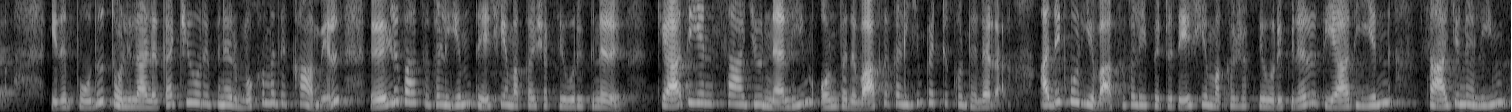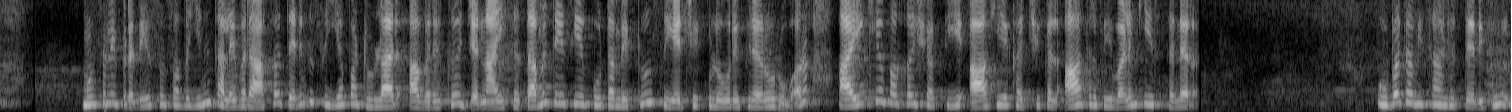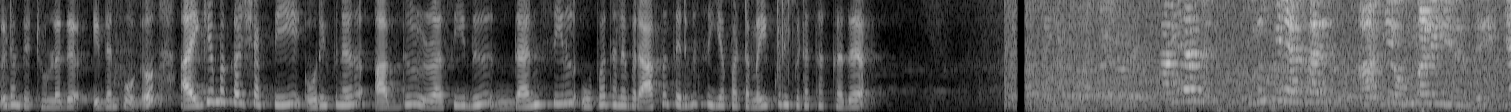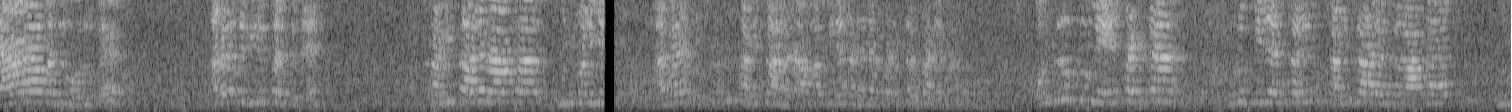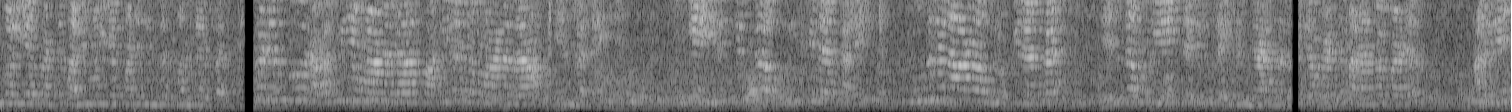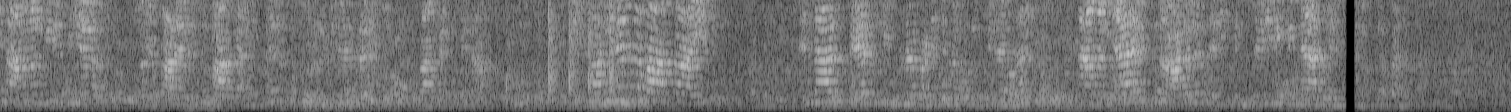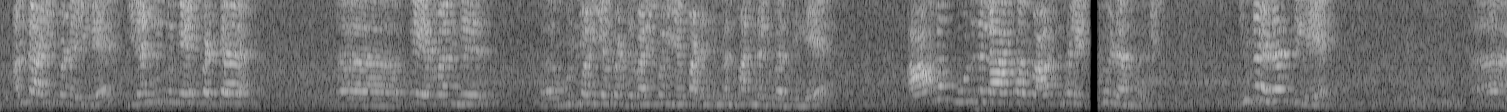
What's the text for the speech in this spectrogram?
இதன்போது தொழிலாளர் கட்சி உறுப்பினர் முகமது காமில் ஏழு வாக்குகளையும் தேசிய மக்கள் சக்தி உறுப்பினர் கியாதியன் சாஜு நலீம் ஒன்பது வாக்குகளையும் பெற்றுக்கொண்டனர் அதிகூடிய வாக்குகளை பெற்ற தேசிய மக்கள் சக்தி உறுப்பினர் தியாதியன் சாஜு நலீம் முசலி பிரதேச சபையின் தலைவராக தெரிவு செய்யப்பட்டுள்ளார். அவருக்கு ஜனநாயக தமிழ் தேசிய கூட்டமைப்பு சுயேட்சை குழு உறுப்பினர் ஒருவர் ஐக்கிய மக்கள் சக்தி ஆகிய கட்சிகள் ஆதரவை வழங்கியிருந்தனர். உபதவிசாளர் தெரிவு இடம்பெற்றுள்ளது. இதன்போது ஐக்கிய மக்கள் சக்தி உறுப்பினர் அப்துல் ரசீது தன்சீல் உபதலைவராக தெரிவு செய்யப்பட்டமை குறிப்பிடத்தக்கது. வந்து முன்மொழியப்பட்டு வழிமொழியப்படுகின்ற சந்தர்ப்பத்திலே ஆக கூடுதலாக வாக்குகளை இடம்பெறும் இந்த இடத்திலே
